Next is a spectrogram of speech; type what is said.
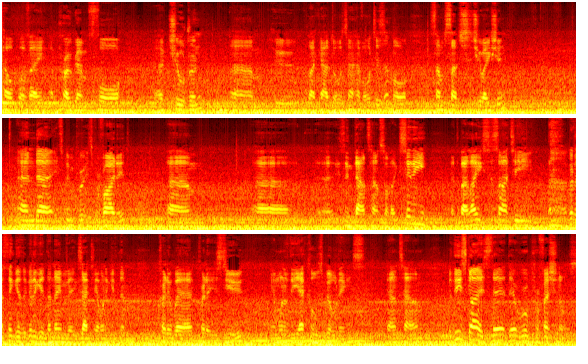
help of a, a program for uh, children um, who, like our daughter, have autism or some such situation, and uh, it's been it's provided. Um, uh, it's in downtown Salt Lake City at the Ballet Society. I've got to think of, I've got to get the name of it exactly. I want to give them credit where credit is due in one of the Eccles buildings downtown. But these guys, they're, they're real professionals.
